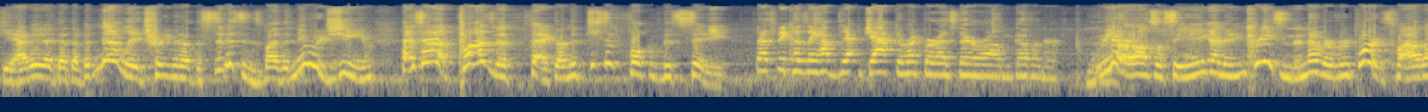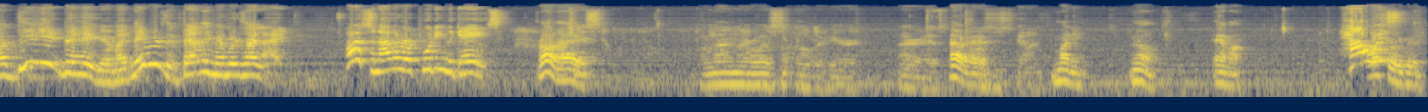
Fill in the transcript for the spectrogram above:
He added that the benevolent treatment of the citizens by the new regime has had a positive effect on the decent folk of this city. That's because they have Jack the Ripper as their um, governor. We are also seeing an increase in the number of reports filed on deviant behavior by neighbors and family members alike. Oh, so now they're reporting the gays. All Which is, and then there was something over here. There it is. Oh, That yeah. was just gone. Money. No. Ammo. how Also is... good.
